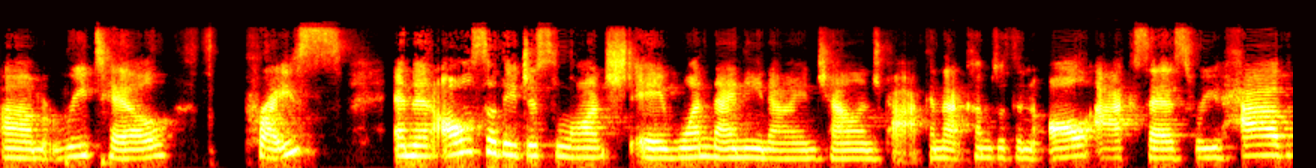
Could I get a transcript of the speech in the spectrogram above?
um, retail price. And then also, they just launched a 199 challenge pack, and that comes with an all access where you have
